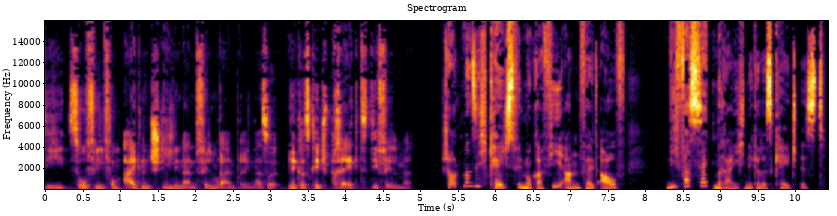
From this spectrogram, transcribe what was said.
die so viel vom eigenen Stil in einen Film reinbringen. Also Nicolas Cage prägt die Filme. Schaut man sich Cages Filmografie an, fällt auf, wie facettenreich Nicolas Cage ist.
